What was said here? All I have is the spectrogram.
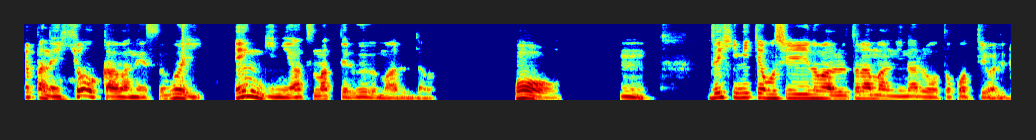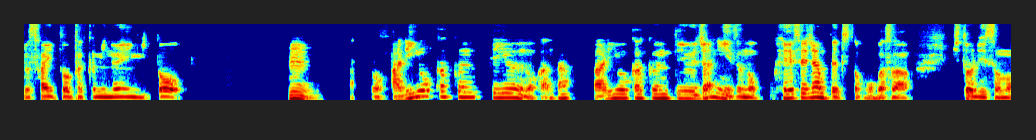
やっぱね、評価はね、すごい演技に集まってる部分もあるんだわ。おう。うん。ぜひ見てほしいのはウルトラマンになる男って言われる斎藤匠の演技と、うん。有岡くんっていうのかな有岡くんっていうジャニーズの平成ジャンプやってた子がさ、一人その、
